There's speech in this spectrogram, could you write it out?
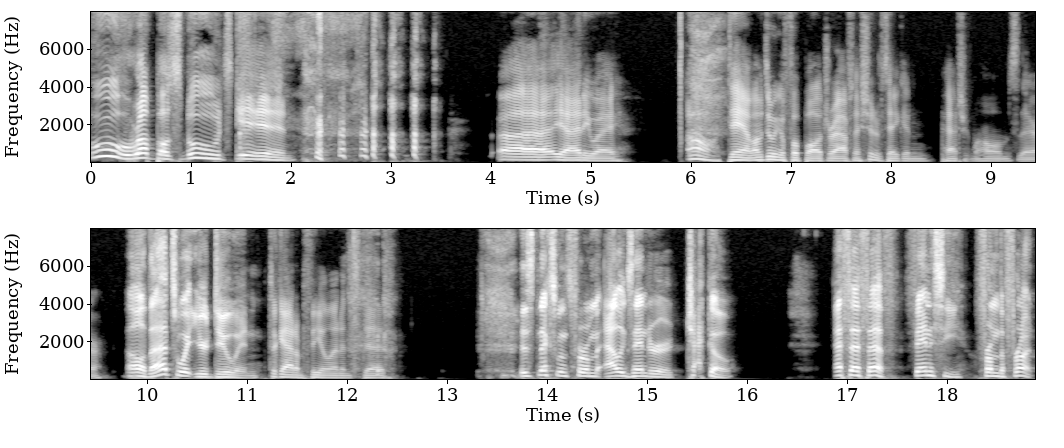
ooh, Rumpo Smooth Skin. uh, yeah, anyway. Oh, damn. I'm doing a football draft. I should have taken Patrick Mahomes there. Oh, that's what you're doing. Took Adam Thielen instead. This next one's from Alexander Chaco. FFF, fantasy from the front.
